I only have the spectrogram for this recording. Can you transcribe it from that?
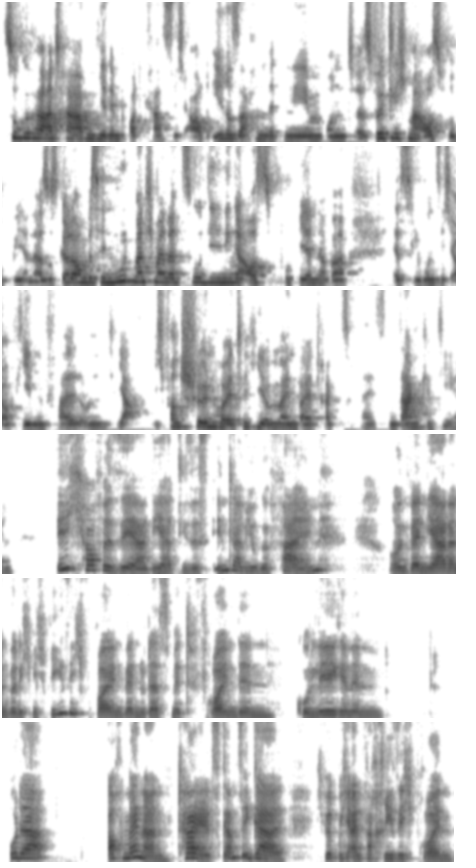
zugehört haben, hier dem Podcast, sich auch ihre Sachen mitnehmen und es wirklich mal ausprobieren. Also es gehört auch ein bisschen Mut manchmal dazu, die Dinge auszuprobieren, aber es lohnt sich auf jeden Fall. Und ja, ich fand es schön, heute hier meinen Beitrag zu leisten. Danke dir. Ich hoffe sehr, dir hat dieses Interview gefallen. Und wenn ja, dann würde ich mich riesig freuen, wenn du das mit Freundinnen, Kolleginnen oder auch Männern teilst. Ganz egal. Ich würde mich einfach riesig freuen,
